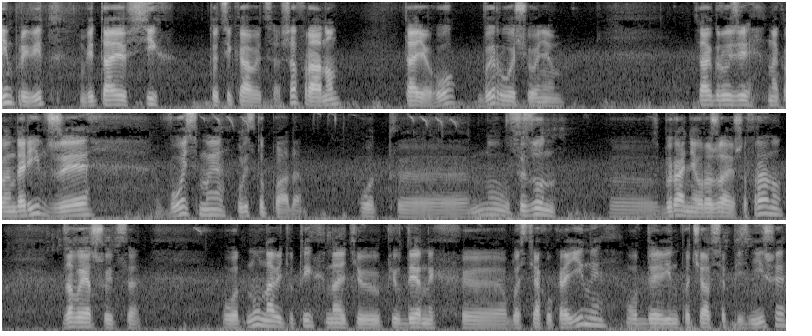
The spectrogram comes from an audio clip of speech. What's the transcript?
Всім привіт! Вітаю всіх, хто цікавиться шафраном та його вирощуванням. Так, друзі, на календарі вже 8 листопада. От, е, ну, сезон е, збирання урожаю шафрану завершується. От, ну, навіть у тих, навіть у південних е, областях України, от де він почався пізніше,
